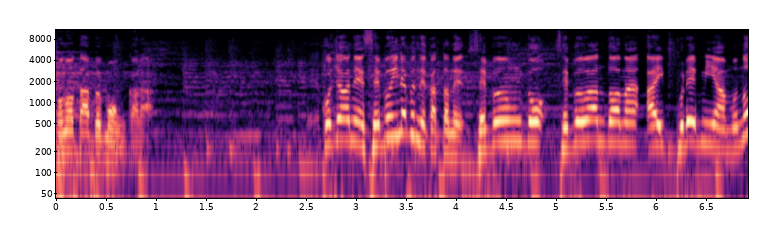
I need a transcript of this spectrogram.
その他部門から。こちらはね、セブンイレブンで買ったね、セブンド、セブンアイプレミアムの、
